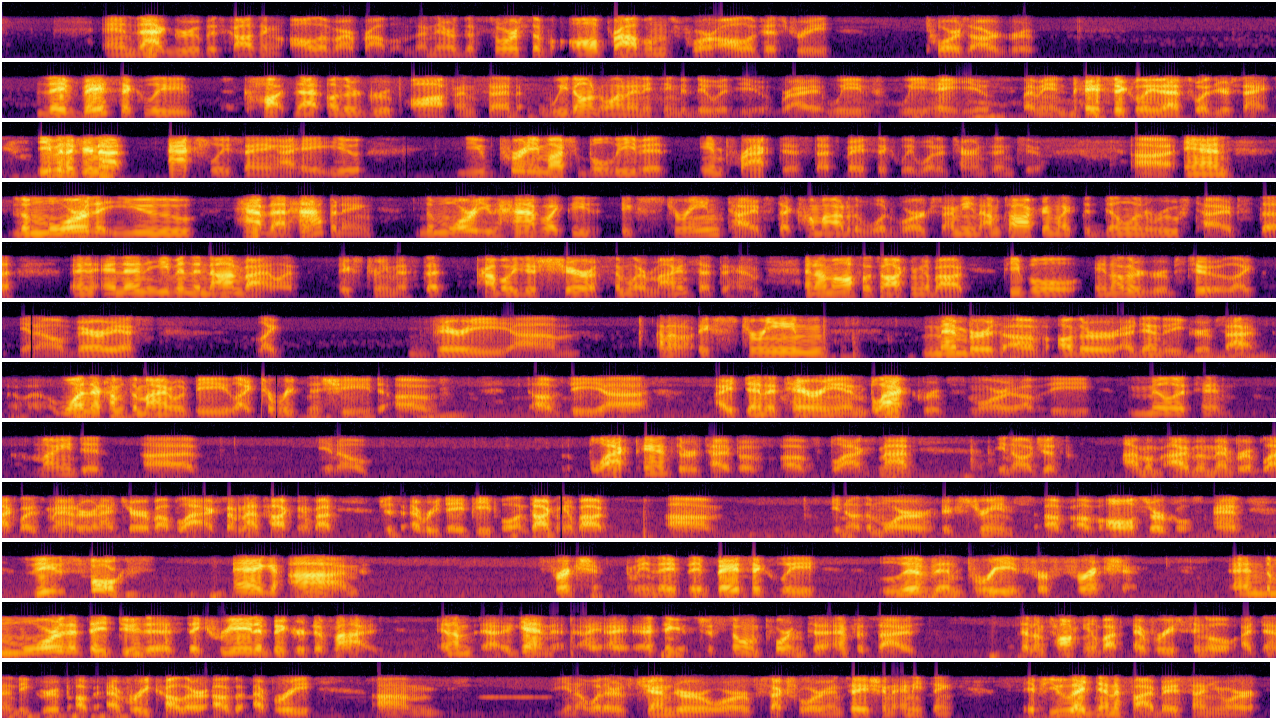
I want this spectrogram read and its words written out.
and that group is causing all of our problems, and they're the source of all problems for all of history towards our group. They've basically cut that other group off and said, "We don't want anything to do with you, right? We've we hate you." I mean, basically that's what you're saying. Even if you're not actually saying I hate you, you pretty much believe it in practice. That's basically what it turns into. Uh, and the more that you have that happening, the more you have like these extreme types that come out of the woodworks. I mean, I'm talking like the Dylann Roof types, the and and then even the nonviolent extremists that probably just share a similar mindset to him. And I'm also talking about people in other groups too, like you know various like very um I don't know extreme members of other identity groups. I, one that comes to mind would be like Tariq Nasheed of of the uh, identitarian black groups, more of the militant minded, uh, you know, Black Panther type of of blacks, not you know just I'm a I'm a member of Black Lives Matter and I care about blacks. I'm not talking about just everyday people. I'm talking about um, you know the more extremes of of all circles. And these folks egg on friction. I mean, they they basically live and breathe for friction. And the more that they do this, they create a bigger divide and I'm again, I, I think it's just so important to emphasize that I'm talking about every single identity group of every color, of every, um, you know, whether it's gender or sexual orientation, anything. If you identify based on your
